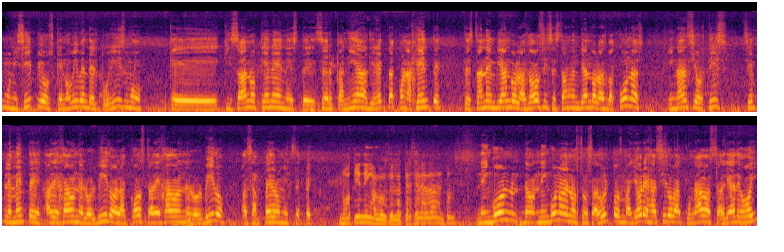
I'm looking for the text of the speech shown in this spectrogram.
municipios que no viven del turismo, que quizá no tienen este, cercanía directa con la gente, te están enviando las dosis, se están enviando las vacunas y Nancy Ortiz simplemente ha dejado en el olvido a la costa, ha dejado en el olvido a San Pedro Mixtepec. ¿No tienen a los de la tercera edad entonces? Ningún, no, ninguno de nuestros adultos mayores ha sido vacunado hasta el día de hoy.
